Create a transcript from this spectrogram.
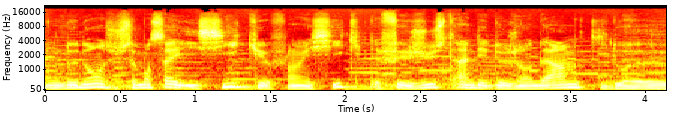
Donc dedans justement ça ici que Florian Essic fait juste un des deux gendarmes qui doit euh,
